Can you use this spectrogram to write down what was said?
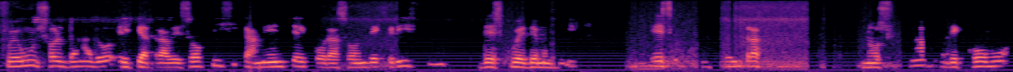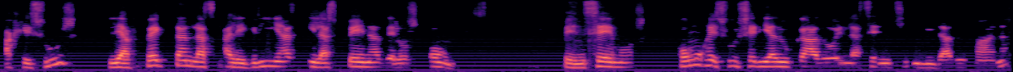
Fue un soldado el que atravesó físicamente el corazón de Cristo después de morir. Ese nos habla de cómo a Jesús le afectan las alegrías y las penas de los hombres. Pensemos cómo Jesús sería educado en la sensibilidad humana,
